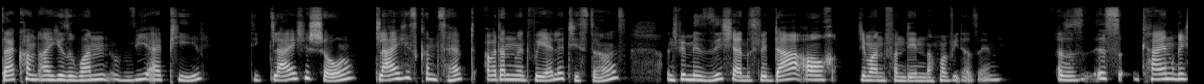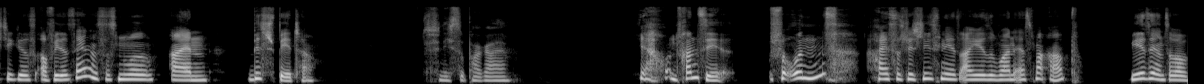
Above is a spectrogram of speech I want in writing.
Da kommt Are You the One VIP. Die gleiche Show, gleiches Konzept, aber dann mit Reality Stars. Und ich bin mir sicher, dass wir da auch jemanden von denen nochmal wiedersehen. Also es ist kein richtiges Auf Wiedersehen, es ist nur ein bis später. Finde ich super geil. Ja, und Franzi, für uns heißt das, wir schließen jetzt Are You the One erstmal ab. Wir sehen uns aber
